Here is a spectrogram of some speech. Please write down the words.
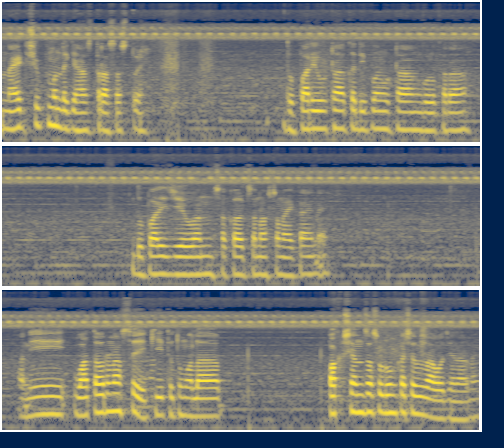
नाईट शिफ्ट म्हणलं की हाच त्रास असतोय. दुपारी उठा कधी पण उठा आंघोळ करा. दुपारी जेवण सकाळचा नाश्ता नाही काय नाही. आणि वातावरण असं आहे की इथं तुम्हाला पक्ष्यांचा सोडून कशाचाच आवाज येणार नाही.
